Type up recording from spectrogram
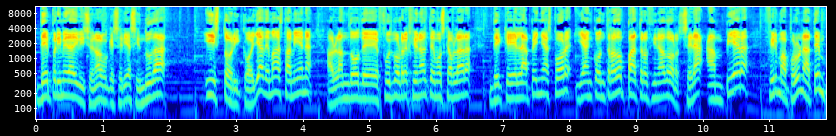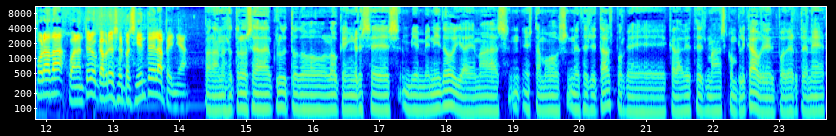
de primera división, algo que sería sin duda histórico. Y además también, hablando de fútbol regional, tenemos que hablar de que la Peña Sport ya ha encontrado patrocinador. Será Ampier, firma por una temporada. Juan Antonio Cabrero es el presidente de la Peña. Para nosotros al club todo lo que ingrese es bienvenido y además estamos necesitados porque cada vez es más complicado el poder tener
